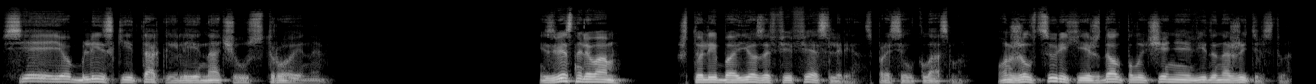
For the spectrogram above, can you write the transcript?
Все ее близкие так или иначе устроены. «Известно ли вам что-либо о Йозефе Феслере?» — спросил Классман. Он жил в Цюрихе и ждал получения вида на жительство.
